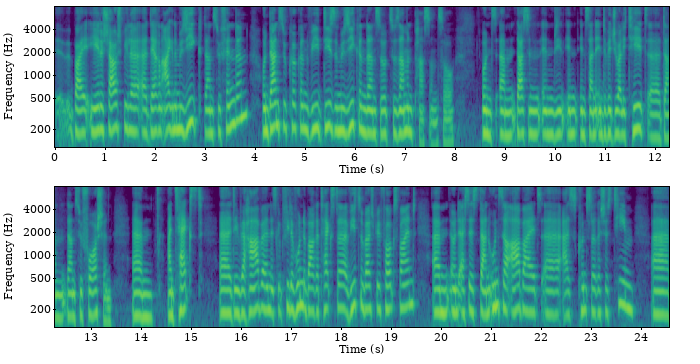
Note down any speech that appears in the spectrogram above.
äh, bei jedem Schauspieler äh, deren eigene Musik dann zu finden und dann zu gucken, wie diese Musiken dann so zusammenpassen. So und ähm, das in, in, in, in seine Individualität äh, dann, dann zu forschen. Ähm, ein Text, äh, den wir haben, es gibt viele wunderbare Texte, wie zum Beispiel Volksfeind. Ähm, und es ist dann unsere Arbeit äh, als künstlerisches Team, äh,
